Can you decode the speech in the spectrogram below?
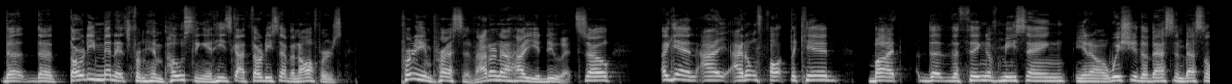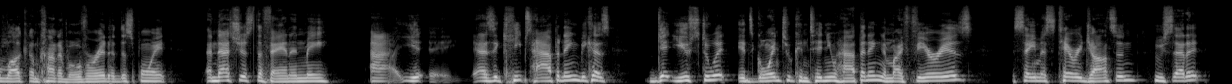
the the 30 minutes from him posting it, he's got 37 offers. Pretty impressive. I don't know how you do it. So again, I I don't fault the kid, but the the thing of me saying, you know, wish you the best and best of luck, I'm kind of over it at this point. And that's just the fan in me. Uh, you, as it keeps happening because get used to it. It's going to continue happening. And my fear is, same as Terry Johnson, who said it,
